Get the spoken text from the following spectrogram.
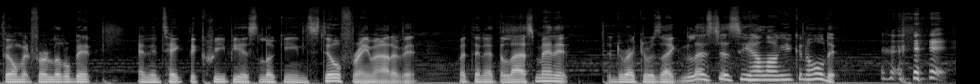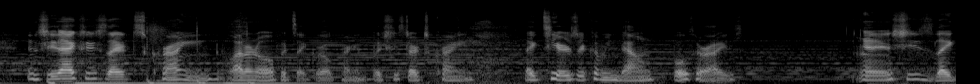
film it for a little bit and then take the creepiest looking still frame out of it. But then at the last minute, the director was like, let's just see how long you can hold it. and she actually starts crying. Well, I don't know if it's like girl crying, but she starts crying. Like tears are coming down both her eyes. And she's like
